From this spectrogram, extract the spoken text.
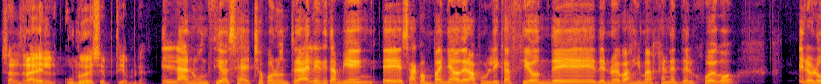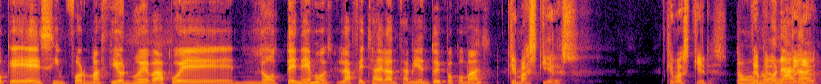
saldrá el 1 de septiembre. El anuncio se ha hecho con un tráiler y también eh, se ha acompañado de la publicación de, de nuevas imágenes del juego. Pero lo que es información nueva, pues no tenemos. La fecha de lanzamiento y poco más. ¿Qué más quieres? ¿Qué más quieres? No, no nada.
